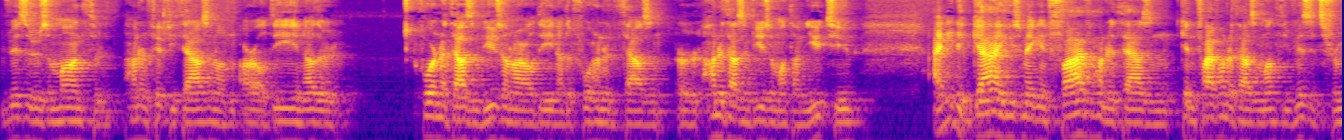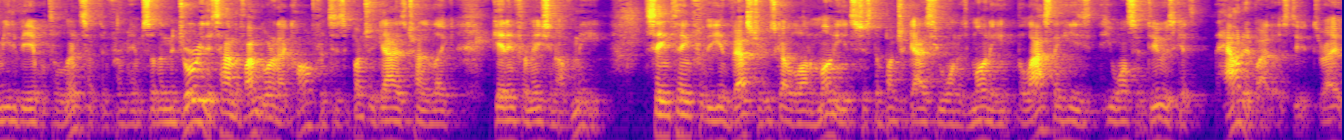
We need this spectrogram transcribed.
visitors a month or 150,000 on RLD, another 400,000 views on RLD, another 400,000 or 100,000 views a month on YouTube. I need a guy who's making 500,000, getting 500,000 monthly visits for me to be able to learn something from him. So the majority of the time, if I'm going to that conference, it's a bunch of guys trying to like get information off me. Same thing for the investor who's got a lot of money. It's just a bunch of guys who want his money. The last thing he's, he wants to do is get hounded by those dudes, right?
